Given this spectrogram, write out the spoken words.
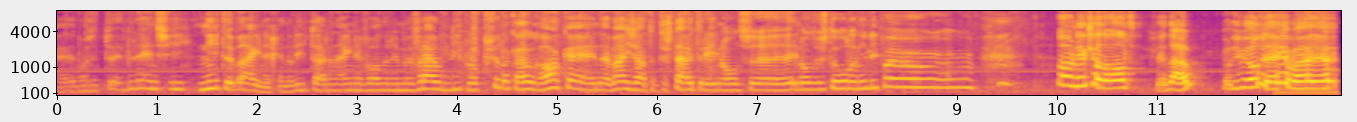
Eh, Er was een turbulentie, niet te weinig. En dan liep daar een een of andere mevrouw, die liep op zulke hoge hakken. En eh, wij zaten te stuiteren in, ons, eh, in onze stoel en die liep... eh, oh, niks aan de hand. Ik zei, nou, ik wil niet veel zeggen, maar... eh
